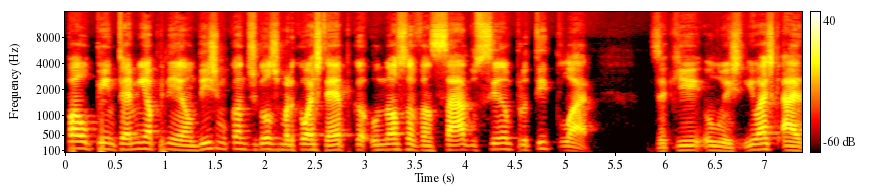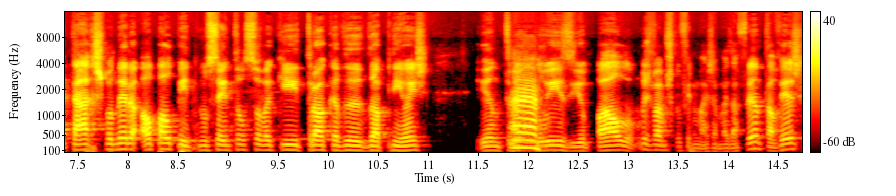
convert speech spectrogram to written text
Paulo Pinto, é a minha opinião. Diz-me quantos golos marcou esta época o nosso avançado, sempre titular. Diz aqui o Luís. Eu acho que ah, está a responder ao Paulo Pinto. Não sei então se houve aqui troca de, de opiniões entre Ah. o Luís e o Paulo, mas vamos confirmar já mais à frente, talvez.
